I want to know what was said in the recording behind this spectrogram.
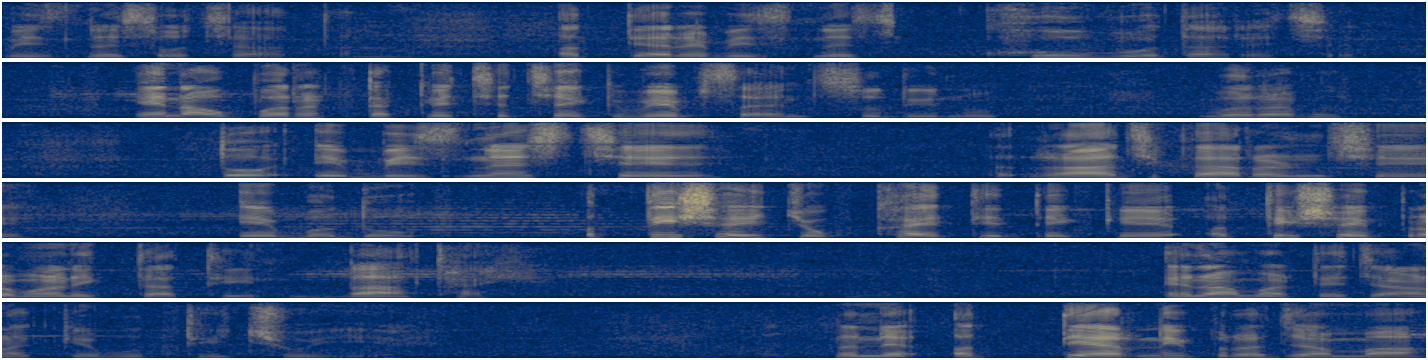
બિઝનેસ ઓછા હતા. અત્યારે બિઝનેસ ખૂબ વધારે છે. એના ઉપર જ ટકે છે છેક વેબ સાયન્સ સુધીનું, બરાબર? તો એ બિઝનેસ છે, રાજકારણ છે, એ બધું અતિશય ચોખ્ખાઈથી તે કે અતિશય પ્રમાણિકતાથી ના થાય. એના માટે ચાણક્ય બુદ્ધિ જોઈએ. અને અત્યારની પ્રજામાં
